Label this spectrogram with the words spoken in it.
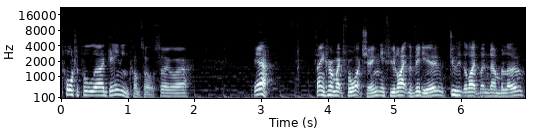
portable uh, gaming console. So, uh, yeah. Thank you very much for watching. If you like the video, do hit the like button down below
